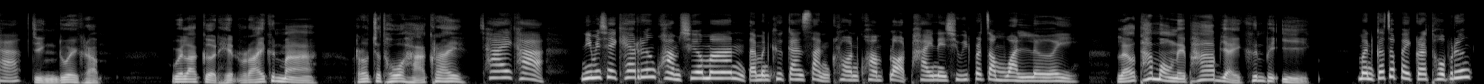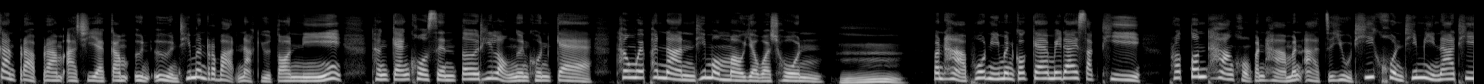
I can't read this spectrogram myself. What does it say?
คะ จริงด้วยครับ เวลาเกิดเหตุร้ายขึ้นมา เราจะโทรหาใคร ใช่ค่ะ นี่ไม่ใช่แค่เรื่องความเชื่อมั่น แต่มันคือการสั่นคลอนความปลอดภัยในชีวิตประจำวันเลย แล้วถ้ามองในภาพใหญ่ขึ้นไปอีก มันก็จะไปกระทบเรื่องการปราบปรามอาชญากรรมอื่น ๆ ที่มันระบาดหนักอยู่ตอนนี้ ทั้งแก๊งโคเซนเตอร์ที่หลอกเงินคนแก่ ทั้งเว็บพนันที่มอมเมาเยาวชนอืมปัญหาพวกนี้มันก็แก้ไม่ได้สักที เพราะต้นทางของปัญหามันอาจจะอยู่ที่คนที่มีหน้าที่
